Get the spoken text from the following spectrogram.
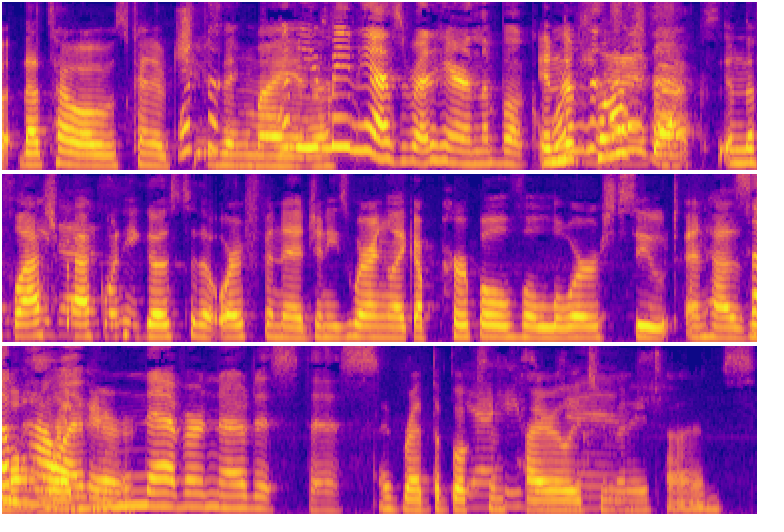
I that's how I was kind of What the- choosing my. What do you mean he has red hair in the book? in Where the does it say that? flashbacks, in the flashback when he goes to the orphanage and he's wearing like a purple velour suit and has Somehow long red I've hair. never noticed this. I've read the books Yeah, entirely too many times.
